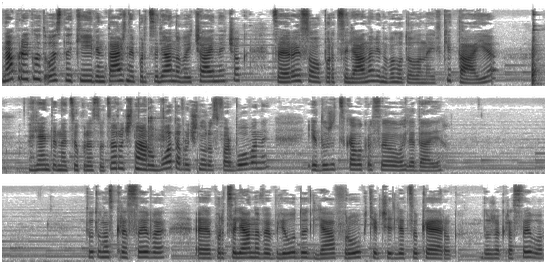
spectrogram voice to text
Наприклад, ось такий вінтажний порцеляновий чайничок. Це рисова порцеляна, він виготовлений в Китаї. Гляньте на цю красу. Це ручна робота, вручну розфарбований і дуже цікаво, красиво виглядає. Тут у нас красиве е, порцелянове блюдо для фруктів чи для цукерок. Дуже красиво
